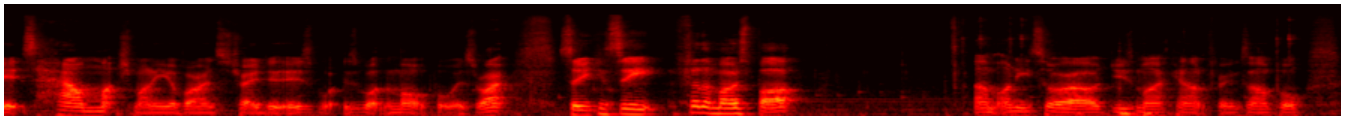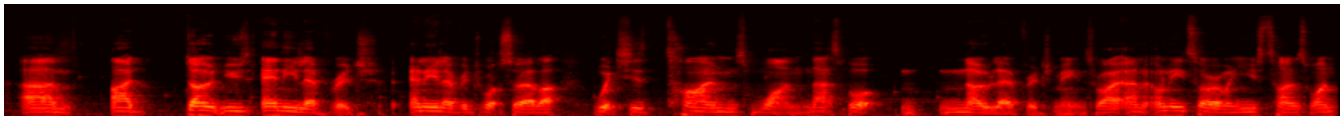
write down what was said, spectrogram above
it's how much money you're borrowing to trade is is what the multiple is, right? So you can see for the most part, um, on eToro, I'll use my account for example. Um, I don't use any leverage, any leverage whatsoever, which is times one. That's what no leverage means, right? And on eToro, when you use times one,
